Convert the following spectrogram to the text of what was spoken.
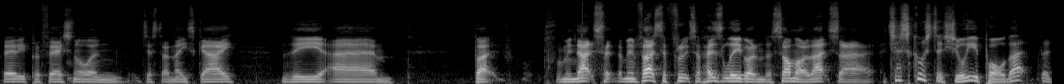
very professional and just a nice guy. The um, but I mean, that's I mean, if that's the fruits of his labour in the summer, that's uh, it. Just goes to show you, Paul, that the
